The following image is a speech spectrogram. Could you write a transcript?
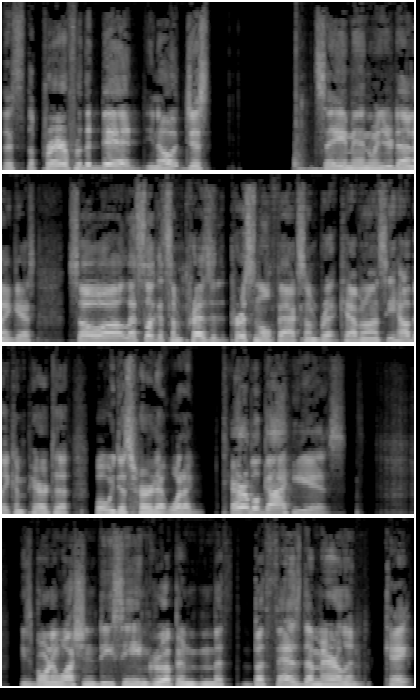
that's the prayer for the dead. You know, just say amen when you're done. I guess. So uh, let's look at some pres- personal facts on Brett Kavanaugh and see how they compare to what we just heard at what a terrible guy he is. He's born in Washington, D.C., and grew up in Bethesda, Maryland. Okay.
